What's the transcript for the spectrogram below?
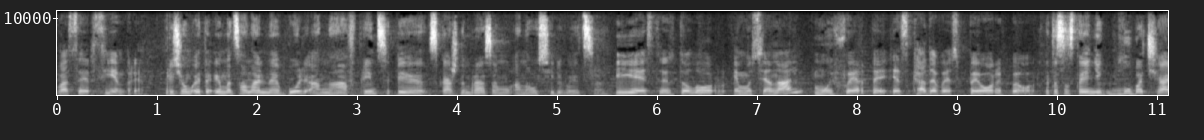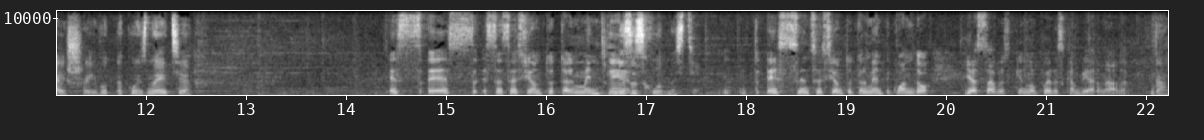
va a ser siempre. Причем эта эмоциональная боль, она, в принципе, с каждым разом она усиливается. Y este dolor emocional muy fuerte es cada vez peor y peor. Это состояние глубочайшее, вот такой, знаете, Es, es sensación totalmente... безысходности. Es sensación totalmente cuando ya sabes que no puedes cambiar nada. Да,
